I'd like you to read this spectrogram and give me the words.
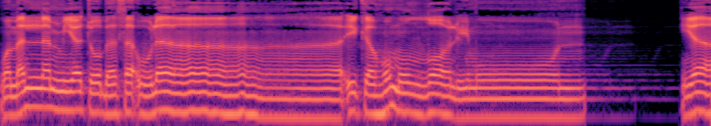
ومن لم يتب فأولئك هم الظالمون. يا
